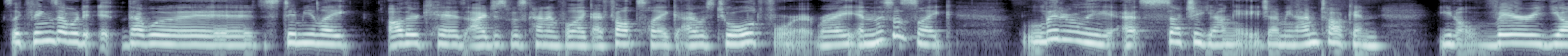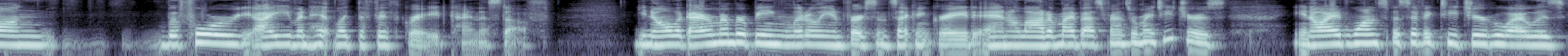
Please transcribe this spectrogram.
It's like things that would, that would stimulate other kids. I just was kind of like, I felt like I was too old for it, right? And this is like literally at such a young age. I mean, I'm talking, you know, very young before I even hit like the fifth grade kind of stuff. You know, like I remember being literally in first and second grade, and a lot of my best friends were my teachers. You know, I had one specific teacher who I was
